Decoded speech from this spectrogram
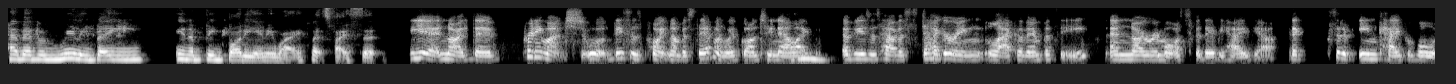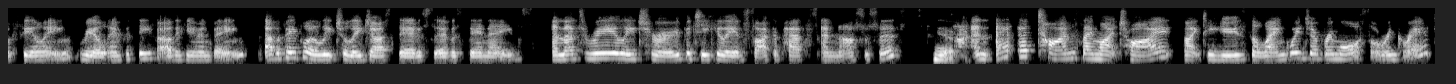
have ever really been in a big body anyway, let's face it. Yeah, no, they're pretty much, well, this is point number seven we've gone to now. Like, Mm. abusers have a staggering lack of empathy and no remorse for their behaviour. They're sort of incapable of feeling real empathy for other human beings. Other people are literally just there to service their needs. And that's really true, particularly of psychopaths and narcissists. Yeah. And at, at times they might try like to use the language of remorse or regret,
